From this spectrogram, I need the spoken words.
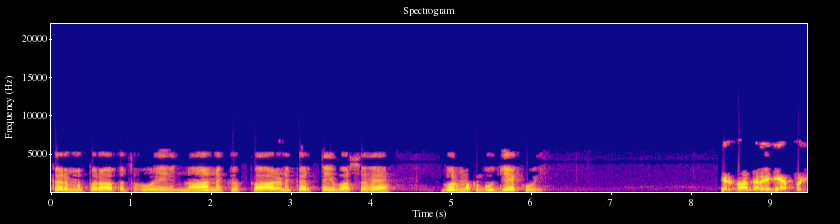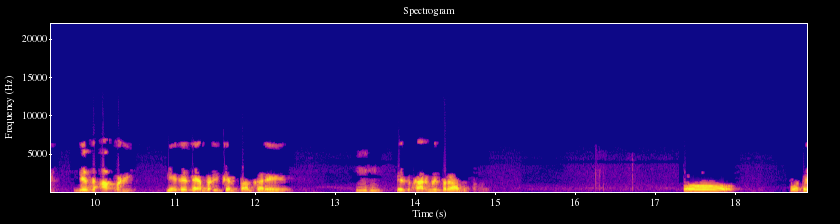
ਕਰਮ ਪ੍ਰਾਪਤ ਹੋਏ ਨਾਨਕ ਕਾਰਨ ਕਰਤੇ ਵਸ ਹੈ ਗੁਰਮੁਖ ਬੂਝੈ ਕੋਈ। ਕਿਰਪਾ ਕਰੇ ਜੇ ਆਪਣੀ ਜਿਸ ਆਪਣੀ ਜਿਹਦੇ ਤੇ ਆਪਣੀ ਕਿਰਪਾ ਕਰੇ। ਹੂੰ ਹੂੰ। ਇਸ ਕਰਮ ਵੀ ਪ੍ਰਾਪਤ ਹੋਏ ਉਹ ਉਹ ਤੇ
